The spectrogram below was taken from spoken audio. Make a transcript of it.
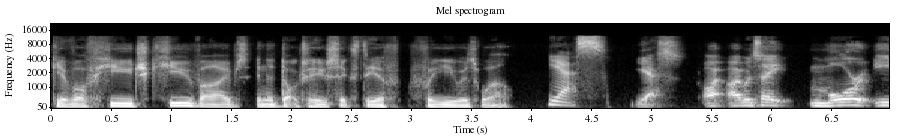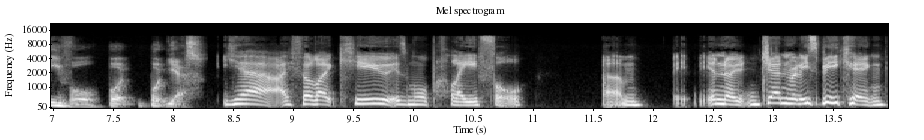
give off huge Q vibes in the Doctor Who 60th for you as well? Yes. Yes, I, I would say more evil, but but yes, Yeah, I feel like Q is more playful. Um, you know, generally speaking,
